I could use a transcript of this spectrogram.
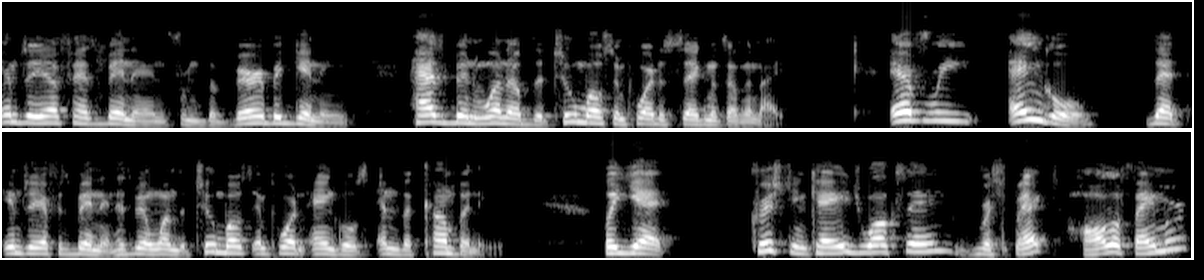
MJF has been in from the very beginning has been one of the two most important segments of the night. Every angle that MJF has been in has been one of the two most important angles in the company. But yet, Christian Cage walks in, respect, Hall of Famer,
